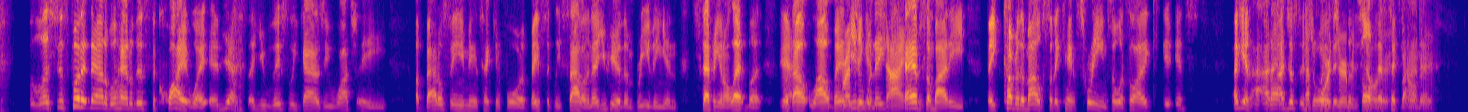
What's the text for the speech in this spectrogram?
Let's just put it down, and we'll handle this the quiet way. And yes, uh, you literally, guys, you watch a a battle scene being taken for basically silent. Now you hear them breathing and stepping and all that, but yeah. without loud bang. Even when they dying. stab somebody, they cover the mouth so they can't scream. So it's like it, it's again. I, that, I just enjoy the, German the thought shoulder, that's behind shoulder. that.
